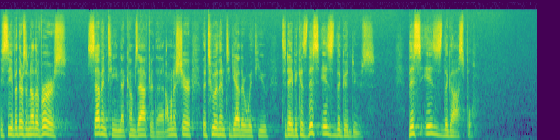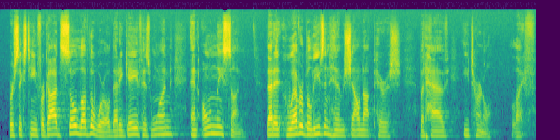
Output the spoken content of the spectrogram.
You see, but there's another verse, 17, that comes after that. I want to share the two of them together with you today because this is the good news. This is the gospel. Verse 16 For God so loved the world that he gave his one and only Son, that it, whoever believes in him shall not perish, but have eternal life.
